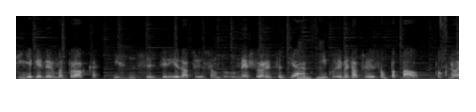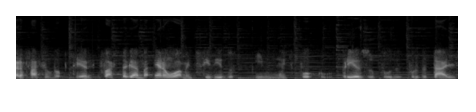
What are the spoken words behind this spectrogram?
tinha que haver uma troca, isso necessitaria da autorização do mestre Ordem de Santiago, e, inclusive da autorização papal, o que não era fácil de obter. Vasco da Gama era um homem decidido e muito pouco preso por, por detalhes,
